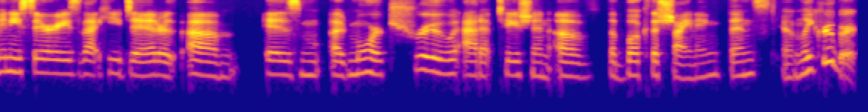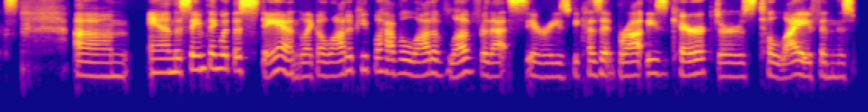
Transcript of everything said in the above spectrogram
miniseries that he did or um is a more true adaptation of the book The Shining than Stanley Kubrick's. Um, and the same thing with The Stand. Like a lot of people have a lot of love for that series because it brought these characters to life in this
